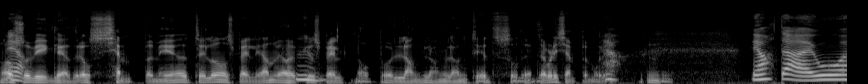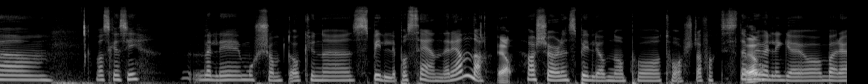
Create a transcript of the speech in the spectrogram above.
Altså, Mm. Ja. Vi gleder oss kjempemye til å spille igjen. Vi har jo ikke Mm. spilt nå på lang, lang lang tid, så det, det blir kjempemoro. Ja. Ja, det er jo eh, Hva skal jeg si? veldig morsomt å kunne spille på scener igjen, da. Ja. Har sjøl en spillejobb nå på torsdag, faktisk. Det blir veldig gøy å bare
